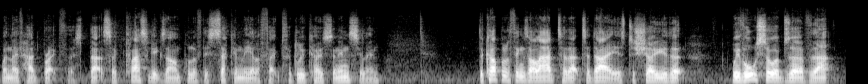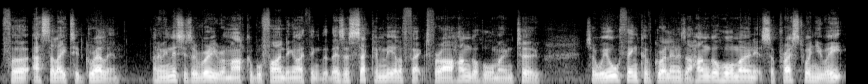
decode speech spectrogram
when they've had breakfast. That's a classic example of this second meal effect for glucose and insulin. The couple of things I'll add to that today is to show you that we've also observed that for acylated ghrelin. And I mean, this is a really remarkable finding, I think, that there's a second meal effect for our hunger hormone too. So we all think of ghrelin as a hunger hormone, it's suppressed when you eat,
